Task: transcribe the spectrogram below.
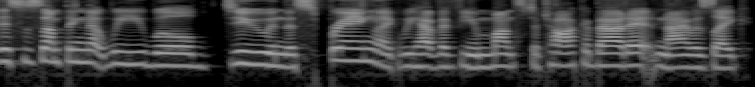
This is something that we will do in the spring. Like, we have a few months to talk about it. And I was like,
